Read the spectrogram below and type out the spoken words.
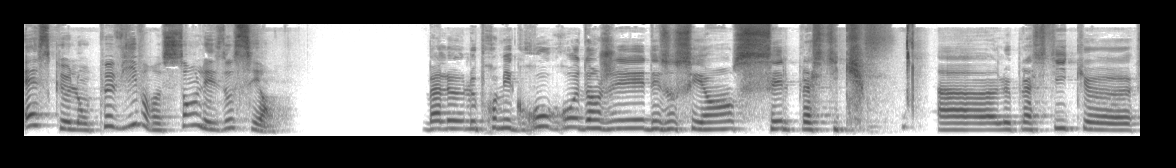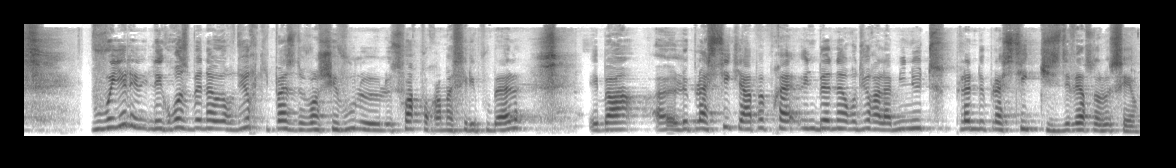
est-ce que l'on peut vivre sans les océans? Bah, le, premier gros, gros danger des océans, c'est le plastique. Euh, le plastique, euh, vous voyez les, grosses bennes à ordures qui passent devant chez vous le, soir pour ramasser les poubelles? Eh ben, euh, le plastique, il y a à peu près une benne à ordures à la minute pleine de plastique qui se déverse dans l'océan.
